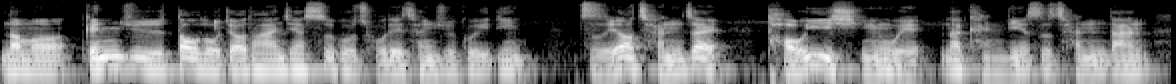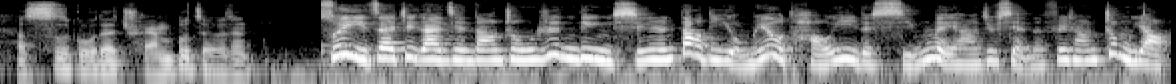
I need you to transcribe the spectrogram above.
那么根据《道路交通安全事故处理程序规定，只要存在逃逸行为，那肯定是承担事故的全部责任。所以，在这个案件当中，认定行人到底有没有逃逸的行为啊，就显得非常重要。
